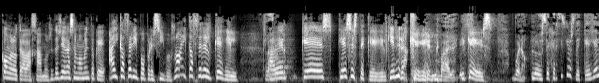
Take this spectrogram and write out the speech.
cómo lo trabajamos. Entonces llega ese momento que hay que hacer hipopresivos, no hay que hacer el Kegel. A ver, ¿qué es, ¿qué es este Kegel? ¿Quién era Kegel? Vale. ¿Y qué es? Bueno, los ejercicios de Kegel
